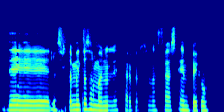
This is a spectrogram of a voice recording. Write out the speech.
de los tratamientos hormonales para personas trans en Perú.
